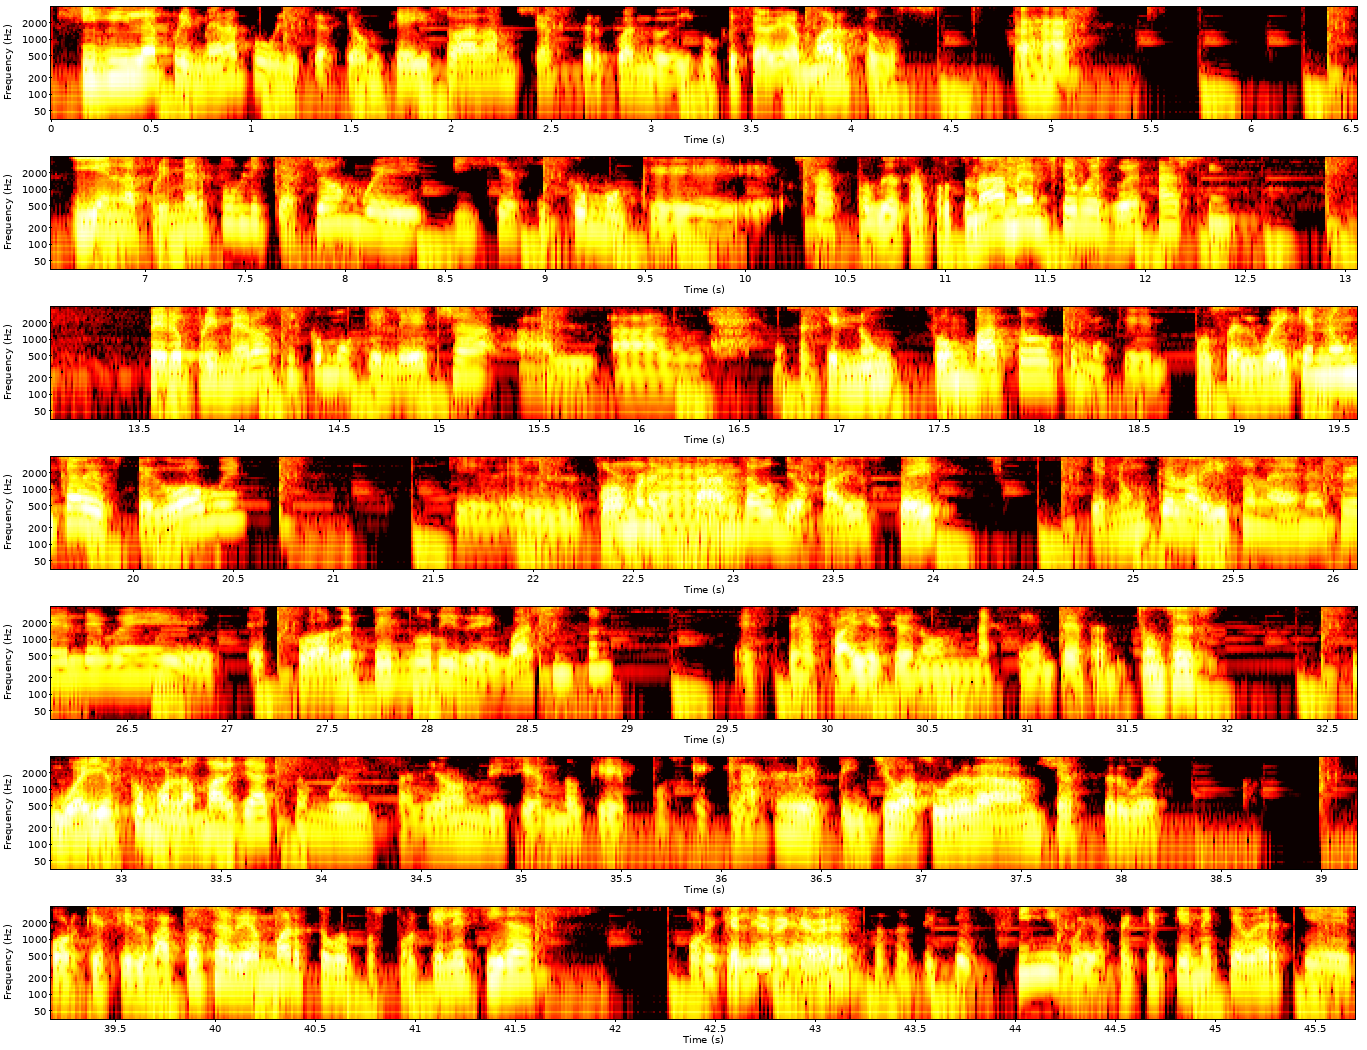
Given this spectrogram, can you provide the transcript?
Sí vi la primera publicación que hizo Adam Schefter cuando dijo que se había muerto, güey. Ajá. Y en la primera publicación, güey, dice así como que, o sea, pues desafortunadamente, güey, Dwayne Haskins pero primero así como que le echa al, al o sea, que no, fue un vato como que, pues el güey que nunca despegó, güey, que el, former ah. standout de Ohio State, que nunca la hizo en la NFL, güey, ex jugador de Pittsburgh y de Washington, este, falleció en un accidente. Entonces, güeyes como Lamar Jackson, güey, salieron diciendo que, pues, qué clase de pinche basura era Adam Schefter, güey. Porque si el vato se había muerto, güey, pues, ¿por qué le tiras ¿Por qué, tiene que ver? Así que sí, güey, o sea, ¿qué tiene que ver que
